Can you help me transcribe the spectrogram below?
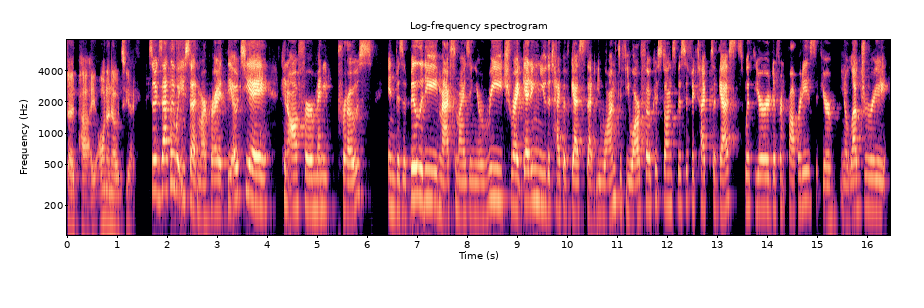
third party on an ota so exactly what you said mark right? The ota can offer many pros invisibility, maximizing your reach, right? Getting you the type of guests that you want if you are focused on specific types of guests with your different properties, if you're, you know, luxury,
